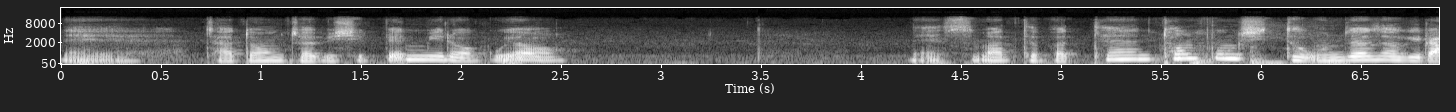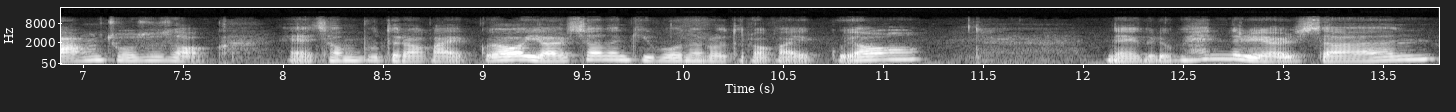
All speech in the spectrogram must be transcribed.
네, 자동 접이식 백미러고요. 네, 스마트 버튼, 통풍 시트, 운전석이랑 조수석 네, 전부 들어가 있고요. 열선은 기본으로 들어가 있고요. 네, 그리고 핸들 열선,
